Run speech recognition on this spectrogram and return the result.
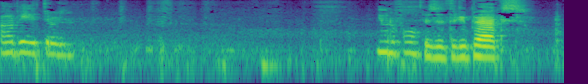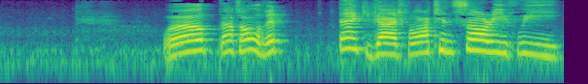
I'm gonna pay you 30. Beautiful. There's the three packs. Well, that's all of it. Thank you guys for watching. Sorry if we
